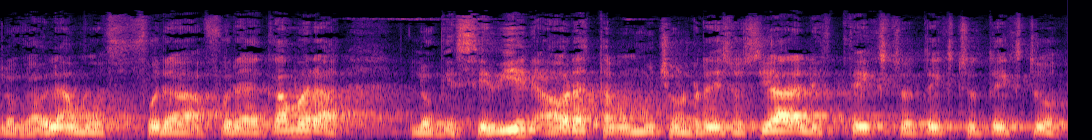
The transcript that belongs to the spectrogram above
lo que hablamos fuera, fuera de cámara, lo que se viene, ahora estamos mucho en redes sociales, texto, texto, texto,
